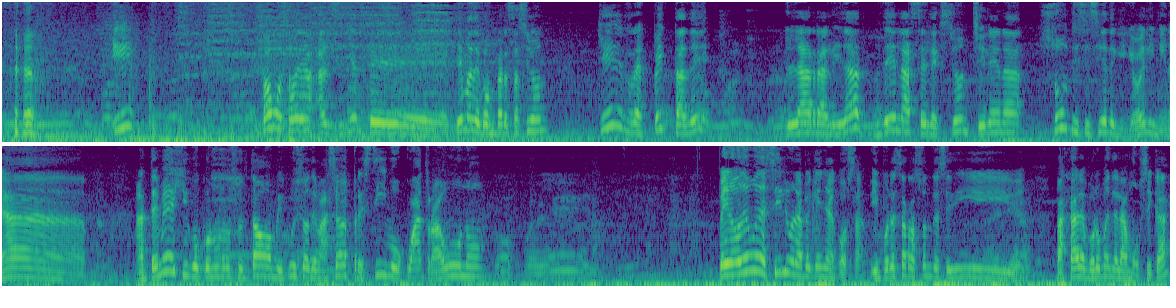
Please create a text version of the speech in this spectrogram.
y vamos ahora al siguiente tema de conversación que respecta de la realidad de la selección chilena sub-17 que quedó eliminada ante México con un resultado a mi juicio demasiado expresivo, 4 a 1. Pero debo decirle una pequeña cosa, y por esa razón decidí bajar el volumen de la música,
